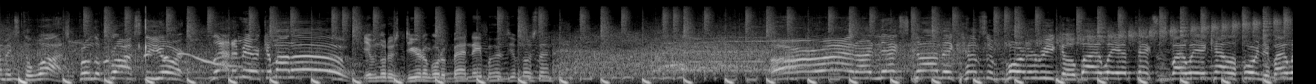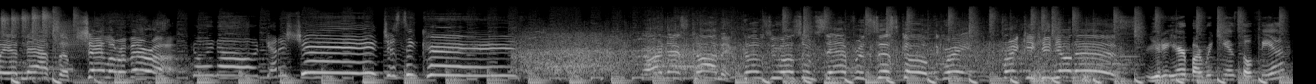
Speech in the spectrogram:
Comics to watch. From the Bronx, New York, Vladimir Camaño! You ever notice deer don't go to bad neighborhoods? You ever notice that? All right, our next comic comes from Puerto Rico, by way of Texas, by way of California, by way of NASA, Shayla Rivera. Going out, gotta shave just in case. Our next comic comes to us from San Francisco, the great Frankie Quinones. You didn't hear about Ricky and Sofia?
